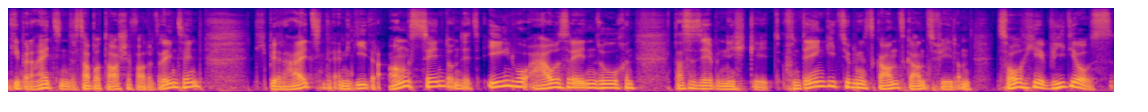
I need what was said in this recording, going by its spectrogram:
die bereits in der Sabotagefalle drin sind, die bereits in der Energie der Angst sind und jetzt irgendwo Ausreden suchen, dass es eben nicht geht. Von denen gibt es übrigens ganz, ganz viel. Und solche Videos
